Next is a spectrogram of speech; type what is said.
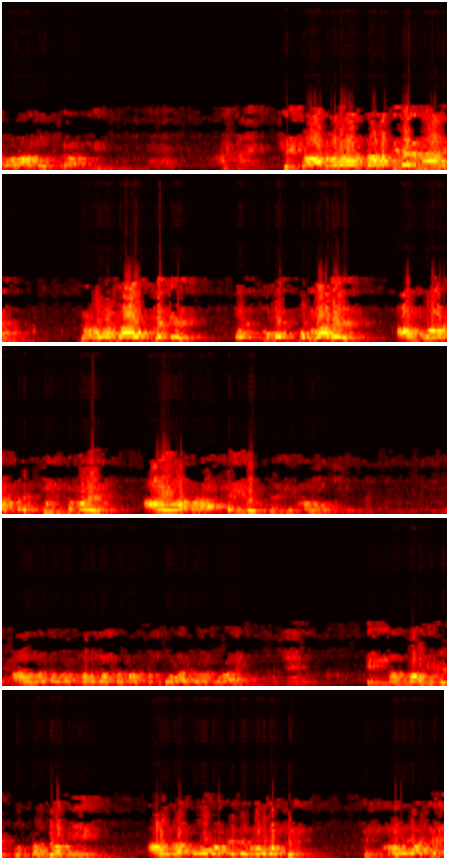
গলানো প্রাচীর। সীসা ঢালা প্রাচীরের নাই যারা অকাল থেকে ঐক্যবদ্ধ ভাবে আল্লাহ রাস্তায় যুদ্ধ করে, আল্লাহ তারা সেই লোকদেরকে ভালোবাসে। আল্লাহ তারা ভালোবাসার মাধ্যম বলা আল্লাহ যে ভালোবাসেন সেই ভালোবাসেন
